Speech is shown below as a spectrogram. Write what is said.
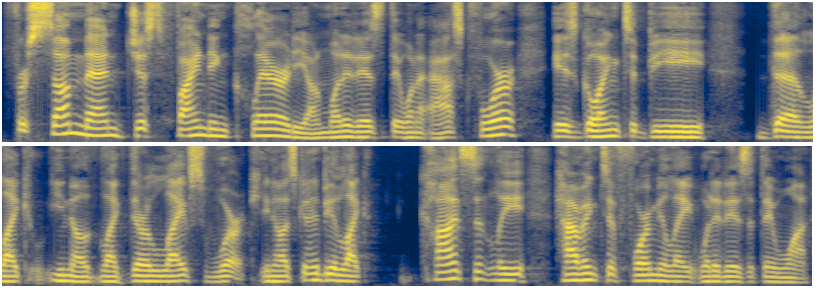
For some men, just finding clarity on what it is they want to ask for is going to be the like you know like their life's work. You know, it's going to be like constantly having to formulate what it is that they want.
